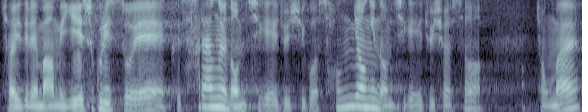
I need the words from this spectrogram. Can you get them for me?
저희들의 마음에 예수 그리스도의 그 사랑을 넘치게 해주시고 성령이 넘치게 해주셔서 정말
